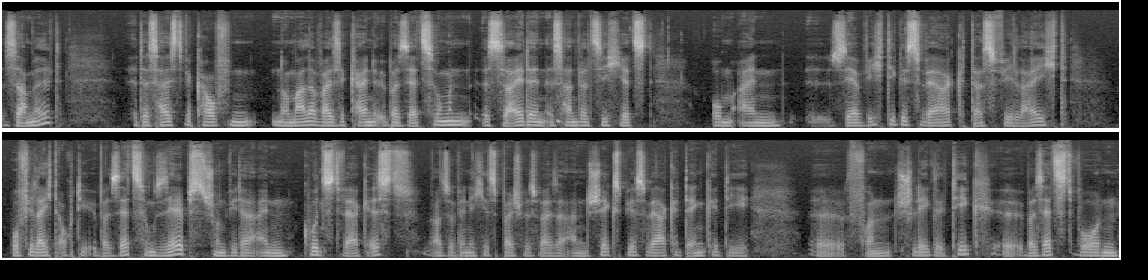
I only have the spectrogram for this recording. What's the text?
sammelt. Das heißt, wir kaufen normalerweise keine Übersetzungen, es sei denn, es handelt sich jetzt um ein sehr wichtiges Werk, das vielleicht, wo vielleicht auch die Übersetzung selbst schon wieder ein Kunstwerk ist. Also wenn ich jetzt beispielsweise an Shakespeares Werke denke, die äh, von Schlegel-Tick äh, übersetzt wurden,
